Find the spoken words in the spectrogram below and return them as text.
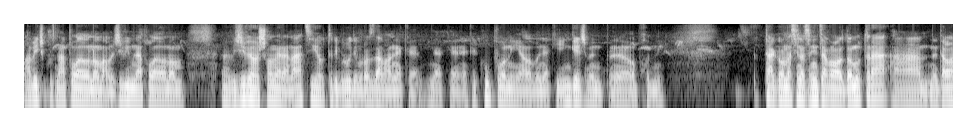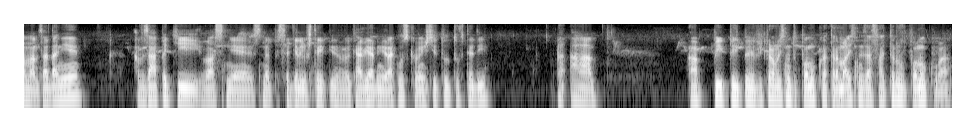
hlavičku s Napoleónom, ale živým Napoleónom, živého šonera náciho, ktorý by ľuďom rozdával nejaké, nejaké, nejaké kupóny alebo nejaký engagement e, obchodný. Tak ona si nás zavolala donútra a dala nám zadanie. A v zápätí vlastne sme sedeli už v tej kaviarni Rakúskeho inštitútu vtedy. A, a, a pripravili sme tú ponuku a teda mali sme zaslať prvú ponuku. A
